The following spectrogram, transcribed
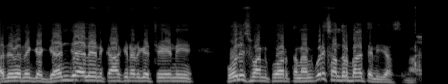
అదేవిధంగా గంజా లేని కాకినాడగా చేయని పోలీస్ వారిని కోరుతున్నాను కూడా ఈ సందర్భంగా తెలియజేస్తున్నాను.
